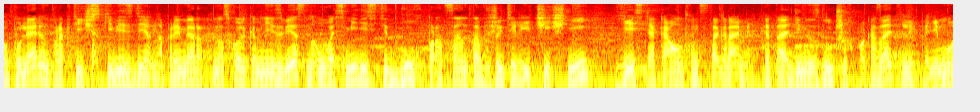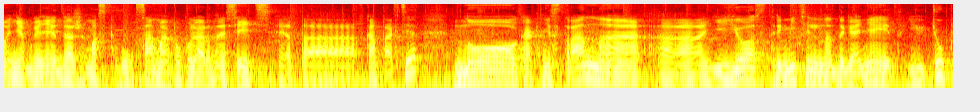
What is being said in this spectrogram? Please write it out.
популярен практически везде. Например, насколько мне известно, у 82% жителей Чечни есть аккаунт в Инстаграме. Это один из лучших показателей, по нему они обгоняют даже Москву. Самая популярная сеть это ВКонтакте, но, как ни странно, а, ее стремительно догоняет YouTube.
